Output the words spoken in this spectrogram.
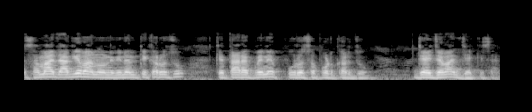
સમાજ આગેવાનોને વિનંતી કરું છું કે તારકભાઈને પૂરો સપોર્ટ કરજો. જય જવાન, જય કિસાન.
